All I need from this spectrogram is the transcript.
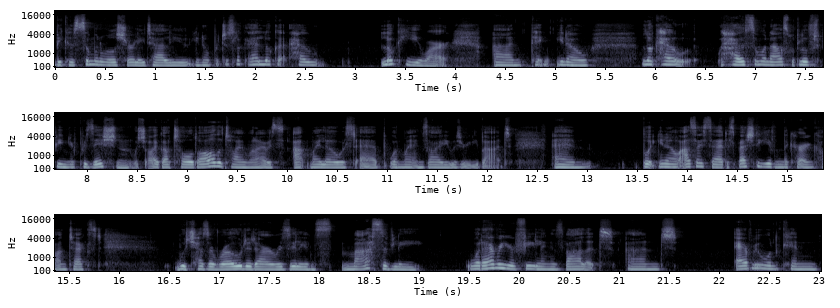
because someone will surely tell you, you know, but just look, look at how lucky you are, and think, you know, look how how someone else would love to be in your position, which I got told all the time when I was at my lowest ebb when my anxiety was really bad. Um, but you know, as I said, especially given the current context, which has eroded our resilience massively whatever you're feeling is valid and everyone can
